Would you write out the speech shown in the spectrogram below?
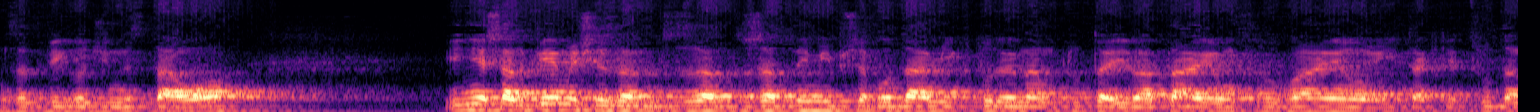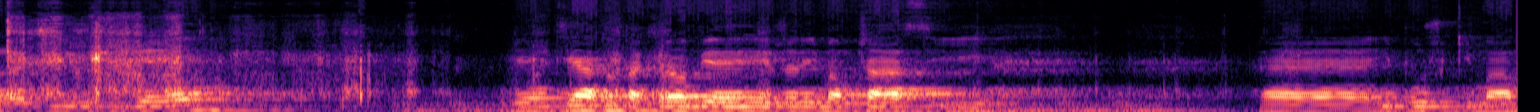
za dwie godziny stało. I nie szarpiemy się za, za żadnymi przewodami, które nam tutaj latają, fruwają i takie cuda na kiju się dzieją. Więc ja to tak robię, jeżeli mam czas i, e, i puszki mam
